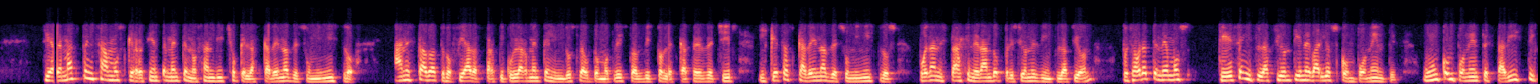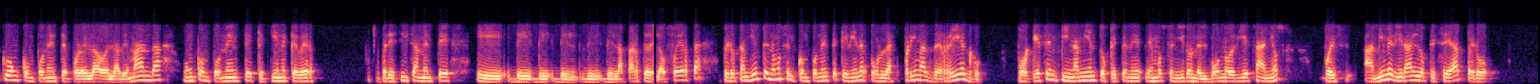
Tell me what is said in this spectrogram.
Si además pensamos que recientemente nos han dicho que las cadenas de suministro han estado atrofiadas, particularmente en la industria automotriz, tú has visto la escasez de chips, y que esas cadenas de suministros puedan estar generando presiones de inflación, pues ahora tenemos que esa inflación tiene varios componentes, un componente estadístico, un componente por el lado de la demanda, un componente que tiene que ver precisamente eh, de, de, de, de, la parte de la oferta, pero también tenemos el componente que viene por las primas de riesgo, porque ese empinamiento que hemos tenido en el bono de 10 años, pues a mí me dirán lo que sea, pero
